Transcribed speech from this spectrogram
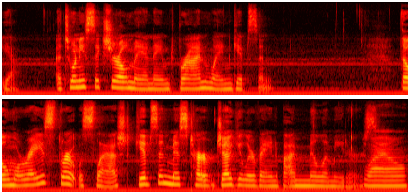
Yeah. A 26 year old man named Brian Wayne Gibson. Though Morey's throat was slashed, Gibson missed her jugular vein by millimeters. Wow.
